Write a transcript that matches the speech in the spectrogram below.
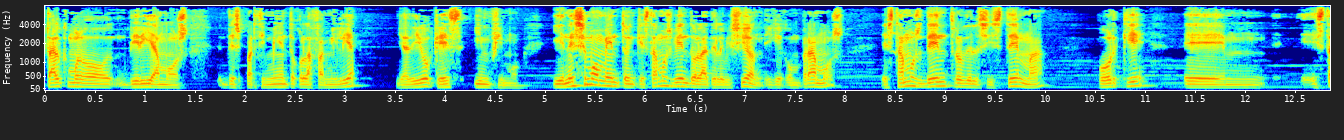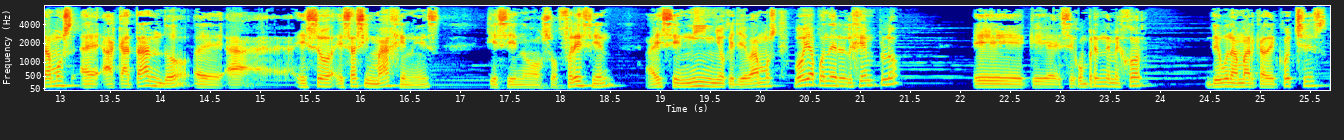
tal como diríamos, de esparcimiento con la familia, ya digo que es ínfimo. Y en ese momento en que estamos viendo la televisión y que compramos, estamos dentro del sistema porque estamos acatando esas imágenes que se nos ofrecen a ese niño que llevamos. Voy a poner el ejemplo eh, que se comprende mejor de una marca de coches,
